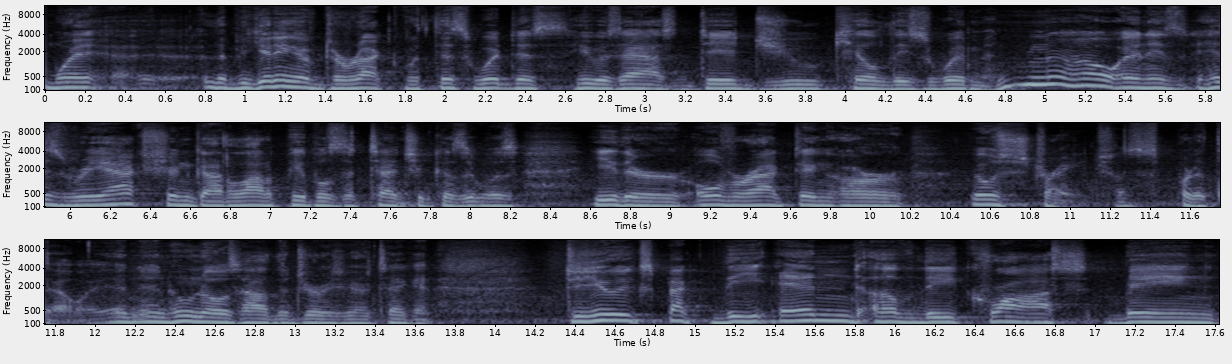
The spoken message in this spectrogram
when, uh, the beginning of direct with this witness, he was asked, "Did you kill these women?" No, and his his reaction got a lot of people's attention because it was either overacting or it was strange. Let's put it that way. And, and who knows how the jury's going to take it. Do you expect the end of the cross being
